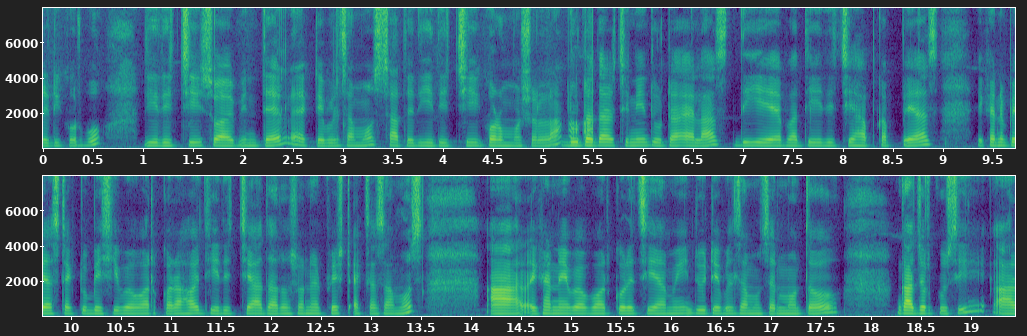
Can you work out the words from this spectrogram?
রেডি করব, দিয়ে দিচ্ছি সয়াবিন তেল, এক টেবিল চামচ, সাথে দিয়ে দিচ্ছি গরম মশলা, দুটা দারচিনি, দুটা এলাচ, দিয়ে এবার দিয়ে দিচ্ছি হাফ কাপ পেঁয়াজ। এখানে পেঁয়াজটা একটু বেশি ব্যবহার করা হয়, দিয়ে দিচ্ছি আদা রসুনের পেস্ট এক চা চামচ। আর এখানে ব্যবহার করেছি আমি দুই টেবিল চামচের মতো গাজর কুচি আর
